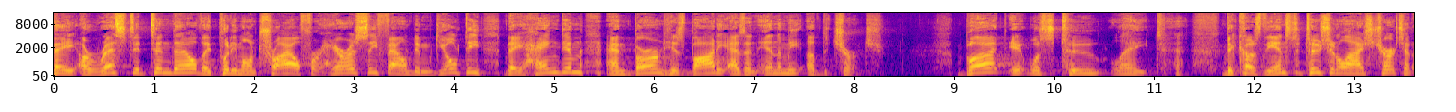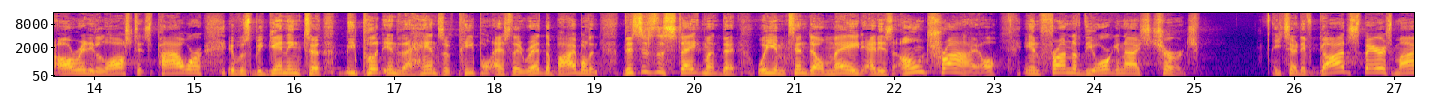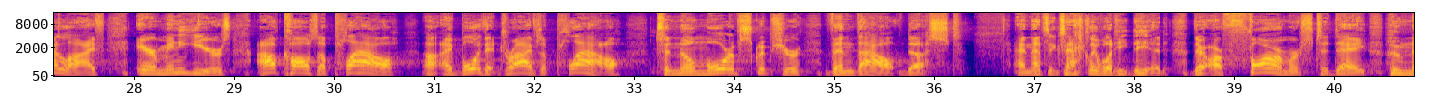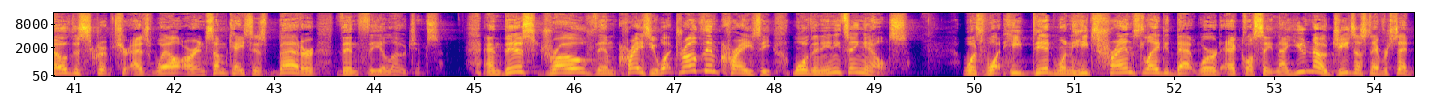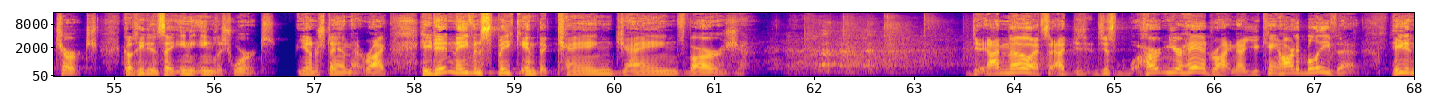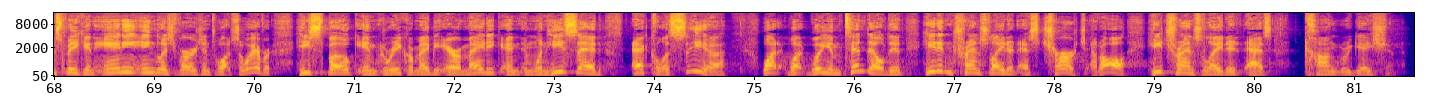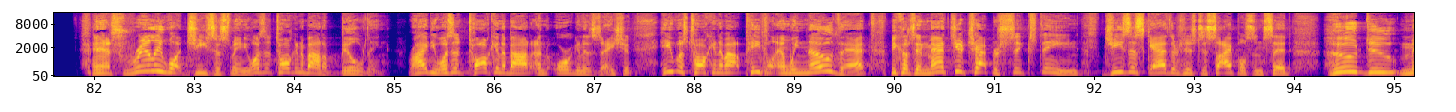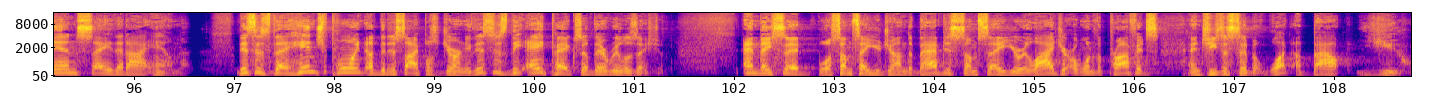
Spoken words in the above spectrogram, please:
They arrested Tyndale. They put him on trial for heresy, found him guilty. They hanged him and burned his body as an enemy of the church. But it was too late because the institutionalized church had already lost its power. It was beginning to be put into the hands of people as they read the Bible. And this is the statement that William Tyndale made at his own trial in front of the organized church. He said, If God spares my life ere many years, I'll cause a plow, uh, a boy that drives a plow, to know more of Scripture than thou dost. And that's exactly what he did. There are farmers today who know the Scripture as well, or in some cases better, than theologians. And this drove them crazy. What drove them crazy more than anything else was what he did when he translated that word ecclesia. Now, you know, Jesus never said church because he didn't say any English words. You understand that, right? He didn't even speak in the King James Version. I know it's just hurting your head right now. You can't hardly believe that. He didn't speak in any English versions whatsoever. He spoke in Greek or maybe Aramaic. And, and when he said ecclesia, what, what William Tyndale did, he didn't translate it as church at all. He translated it as congregation. And that's really what Jesus meant. He wasn't talking about a building right? He wasn't talking about an organization. He was talking about people. And we know that because in Matthew chapter 16, Jesus gathered his disciples and said, Who do men say that I am? This is the hinge point of the disciples' journey. This is the apex of their realization. And they said, Well, some say you're John the Baptist, some say you're Elijah or one of the prophets. And Jesus said, But what about you?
